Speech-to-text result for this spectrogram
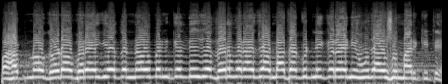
પાપનો ઘડો ભરાઈ ગયો તો નળ બંધ કરી દેજો, ધર્મરાજા માથાકૂટ નહીં કરાય હું જાઉં છું માર્કેટે.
